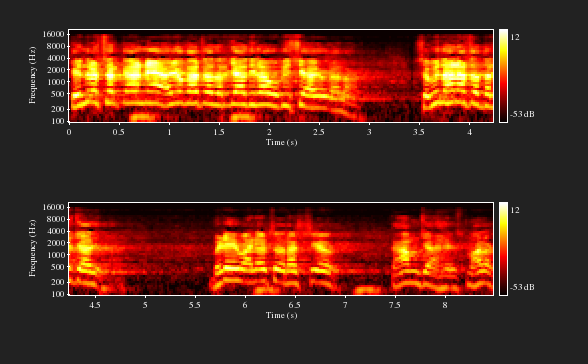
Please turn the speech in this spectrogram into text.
केंद्र सरकारने आयोगाचा दर्जा दिला ओबीसी आयोगाला. संविधानाचा दर्जा दिला. भिडेवाड्याचं राष्ट्रीय काम जे आहे स्मारक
